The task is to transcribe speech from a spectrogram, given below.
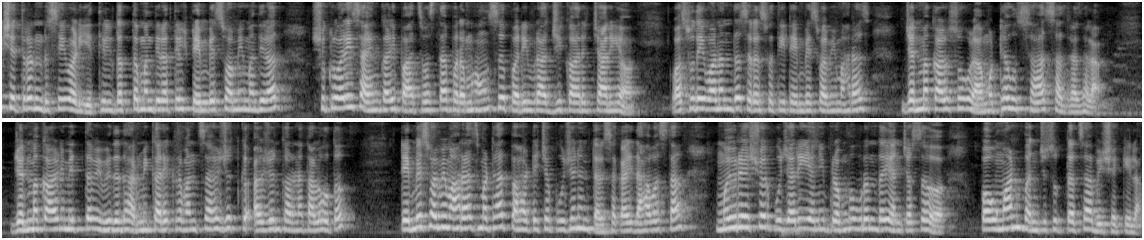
क्षेत्र नृसिंहवाडी येथील दत्त मंदिरातील टेंबेस्वामी मंदिरात शुक्रवारी सायंकाळी पाच वाजता परमहंस परिव्राजिकाचार्य वासुदेवानंद सरस्वती टेंबेस्वामी महाराज जन्मकाळ सोहळा मोठ्या उत्साहात साजरा झाला. जन्मकाळनिमित्त विविध धार्मिक कार्यक्रमांचं आयोजित आयोजन करण्यात आलं होतं. टेंबेस्वामी महाराज मठात पहाटेच्या पूजेनंतर सकाळी दहा वाजता मयुरेश्वर पुजारी यांनी ब्रह्मवृंद यांच्यासह पवमान पंचसुप्ताचा अभिषेक केला.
